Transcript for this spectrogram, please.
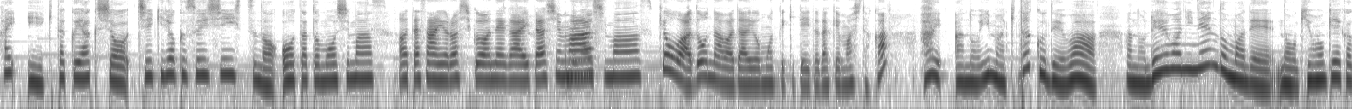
はい、えー北区役所地域力推進室の太田と申します。太田さんよろしくお願いいたしお願います。します。今日はどんな話題を持ってきていただけましたか？はい、あの今北区ではあの令和2年度までの基本計画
